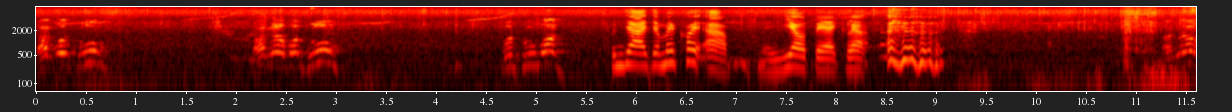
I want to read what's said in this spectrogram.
ตักบนสูงตักเร็วบนสูงบนสูงบนคุณยายจะไม่ค่อยอาบไหนเยี่ยวแตกแล้ว ตักเร็ว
